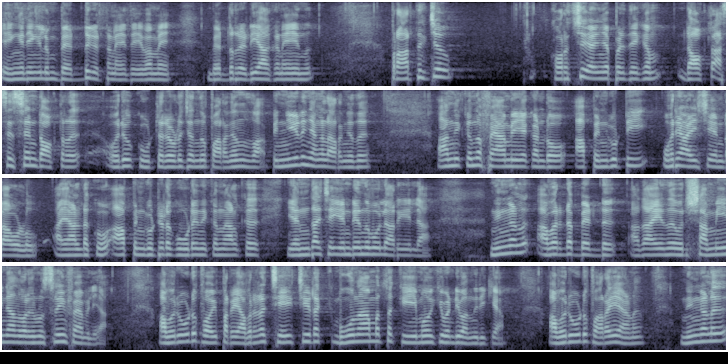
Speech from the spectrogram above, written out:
എങ്ങനെയെങ്കിലും ബെഡ് കിട്ടണേ ദൈവമേ ബെഡ് റെഡിയാക്കണേ എന്ന് പ്രാർത്ഥിച്ചു. കുറച്ച് കഴിഞ്ഞപ്പോഴത്തേക്കും ഡോക്ടർ അസിസ്റ്റന്റ് ഡോക്ടർ ഒരു കൂട്ടരോട് ചെന്ന് പറഞ്ഞതാണ് പിന്നീട് ഞങ്ങൾ അറിഞ്ഞത് ആ നിൽക്കുന്ന ഫാമിലിയെ കണ്ടോ ആ പെൺകുട്ടി ഒരാഴ്ച ഉണ്ടാവുള്ളൂ. അയാളുടെ ആ പെൺകുട്ടിയുടെ കൂടെ നിൽക്കുന്ന ആൾക്ക് എന്താ ചെയ്യേണ്ടതെന്ന് പോലും അറിയില്ല. നിങ്ങൾ അവരുടെ ബെഡ് അതായത് ഒരു ഷമീന എന്ന് പറയുന്ന മുസ്ലിം ഫാമിലിയാണ് അവരോട് പോയി പറയാം. അവരുടെ ചേച്ചിയുടെ മൂന്നാമത്തെ കീമോയ്ക്ക് വേണ്ടി വന്നിരിക്കുക അവരോട് പറയാണ് നിങ്ങൾ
